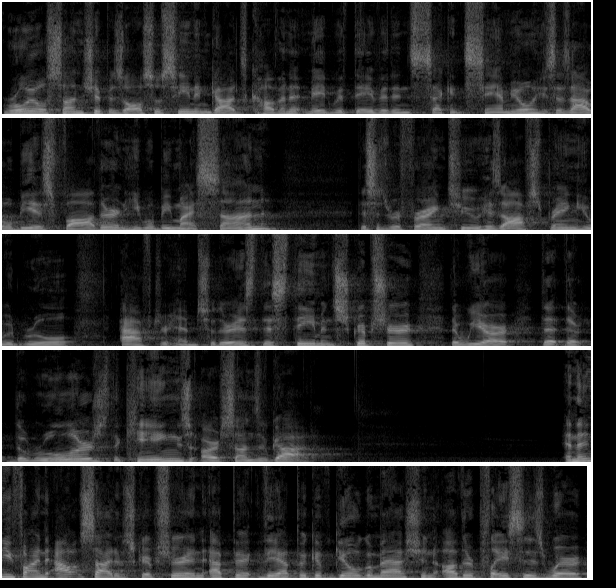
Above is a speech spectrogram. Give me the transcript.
Royal sonship is also seen in God's covenant made with David in 2 Samuel. He says, I will be his father and he will be my son. This is referring to his offspring who would rule after him. So there is this theme in Scripture that we are, that the, the rulers, the kings, are sons of God. And then you find outside of Scripture in epic, the Epic of Gilgamesh and other places where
